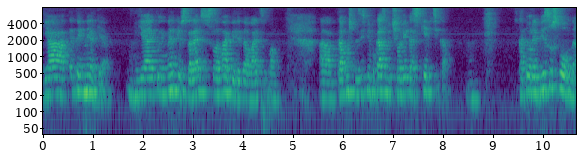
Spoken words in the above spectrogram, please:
я это энергия. Я эту энергию стараюсь слова передавать вам. А, потому что здесь мне показывает человека-скептика, который, безусловно,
